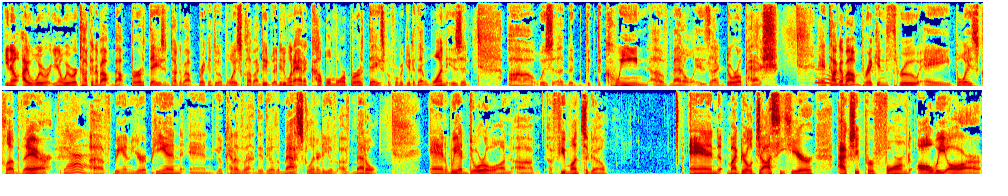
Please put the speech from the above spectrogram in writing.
You know, I we were you know we were talking about about birthdays and talking about breaking through a boys' club. I did I did want to add a couple more birthdays before we get to that. One is that uh, was uh, the, the the queen of metal is uh, Doro Pesch. And talk about breaking through a boys' club there. Yeah. Uh, being European and you know kind of uh, the, you know, the masculinity of, of metal. And we had Doro on uh, a few months ago, and my girl Jossie here actually performed "All We Are"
